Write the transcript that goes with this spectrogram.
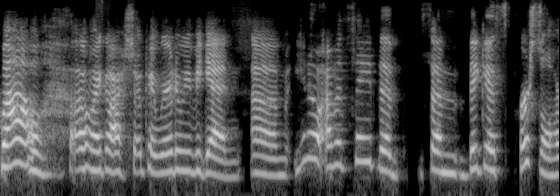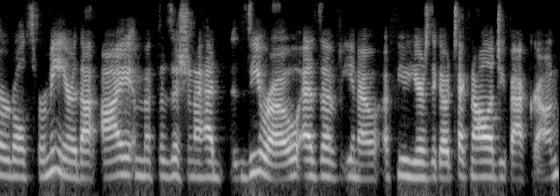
Wow. Oh my gosh. Okay, where do we begin? Um, you know, I would say the some biggest personal hurdles for me are that I am a physician. I had zero as of, you know, a few years ago technology background.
